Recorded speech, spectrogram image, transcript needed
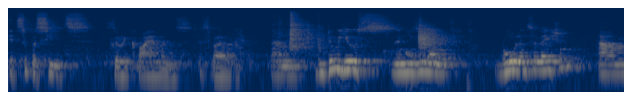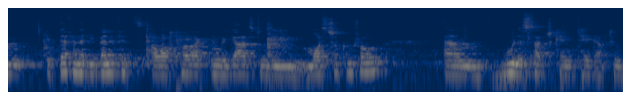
it supersedes the requirements as well. Um, we do use the New Zealand wool insulation. Um, it definitely benefits our product in regards to the moisture control. Um, wool as such can take up to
